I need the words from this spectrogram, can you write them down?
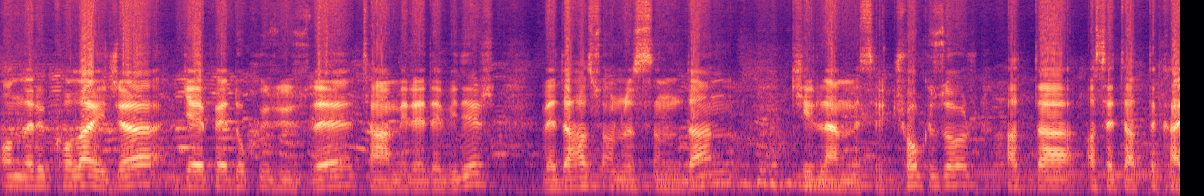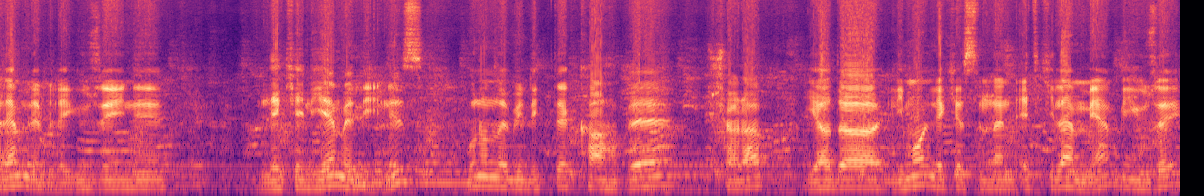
onları kolayca GP900 ile tamir edebilir ve daha sonrasından kirlenmesi çok zor. Hatta asetatlı kalemle bile yüzeyini lekeleyemediğiniz, bununla birlikte kahve, şarap ya da limon lekesinden etkilenmeyen bir yüzey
